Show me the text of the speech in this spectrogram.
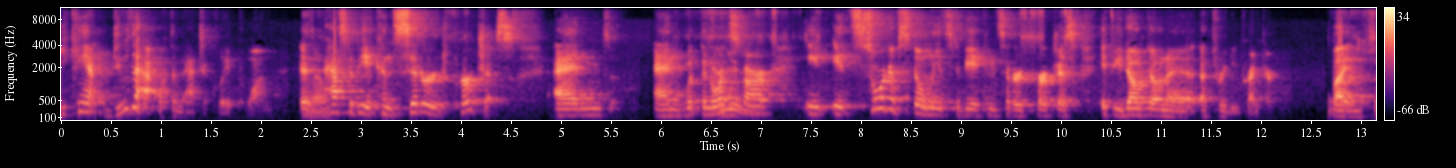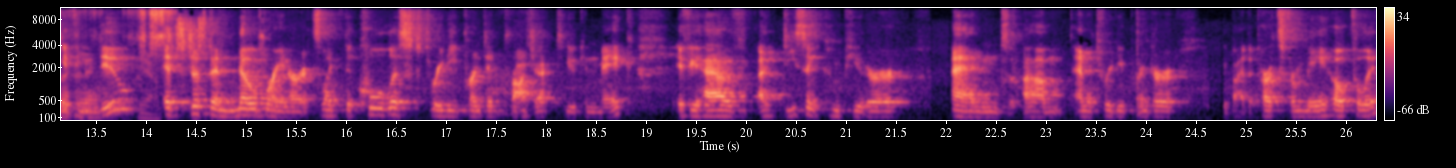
you can't do that with the Magic Leap one. It No. has to be a considered purchase. And, and with the North Star, it, it sort of still needs to be a considered purchase if you don't own a, a 3D printer. But if you do, Yeah. it's just a no-brainer. It's like the coolest 3D printed project you can make. If you have a decent computer and um, and a 3D printer, you buy the parts from me, hopefully,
